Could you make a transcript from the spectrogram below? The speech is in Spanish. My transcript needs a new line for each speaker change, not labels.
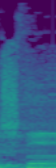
Aunque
